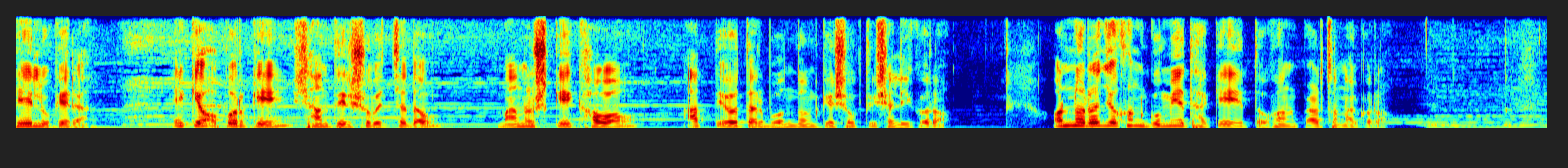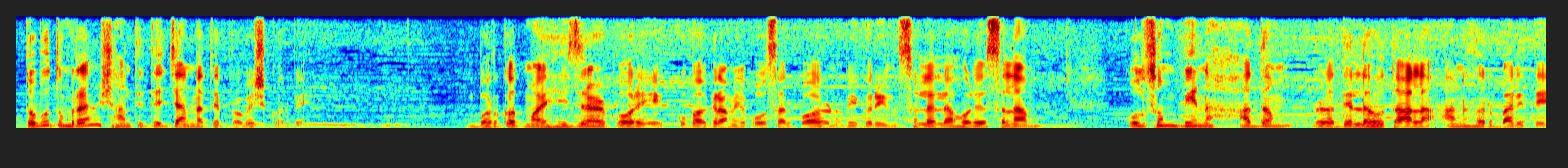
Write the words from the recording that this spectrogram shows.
হে লোকেরা, একে অপরকে শান্তির শুভেচ্ছা দাও, মানুষকে খাওয়াও, আত্মীয়তার বন্ধনকে শক্তিশালী করো। অন্যরা যখন ঘুমিয়ে থাকে, তখন প্রার্থনা করো। তবু তোমরা শান্তিতে জান্নাতে প্রবেশ করবে। বরকতময় হিজরার পরে কুবা গ্রামে পৌঁছার পর নবী করিম সাল্লাহ সাল্লাম কুলসুম বিন হাদম রাদিল্লাহ তালা আনহর বাড়িতে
